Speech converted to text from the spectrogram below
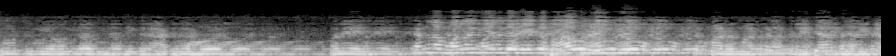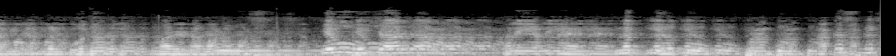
સોટની અંદર નજીક રાઠમાં હોય અને એમના મનની અંદર એક ભાવ રહી ગયો કે મારે નકળંગ લીધાધારી રામામંગલ ગોધર મારે રમાડવું એવું વિચારતા અને એમને નક્કી હતું, પરંતુ આકસ્મિક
